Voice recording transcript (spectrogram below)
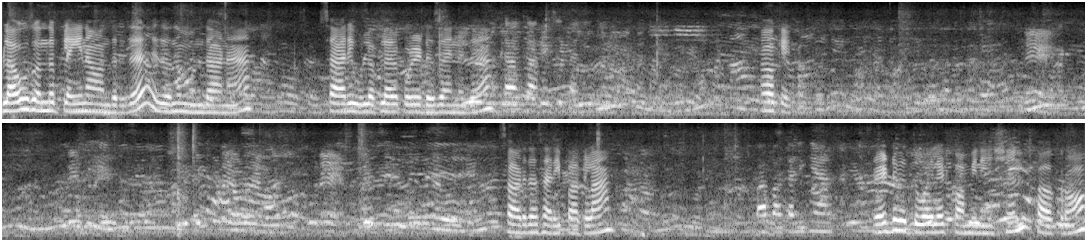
ப்ளவுஸ் வந்து பிளெயினாக வந்துடுது இது வந்து முந்தான. சாரி உள்ள ஃபுல்லாக இருக்கக்கூடிய டிசைன் இது. ஓகேக்கா ஸோ அடுத்த சாரி பார்க்கலாம். ரெட் வித் வயலட் காம்பினேஷன் பார்க்குறோம்.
